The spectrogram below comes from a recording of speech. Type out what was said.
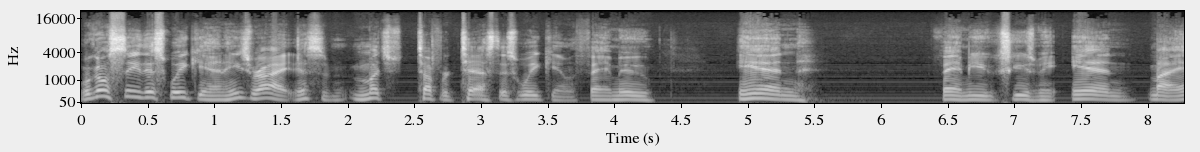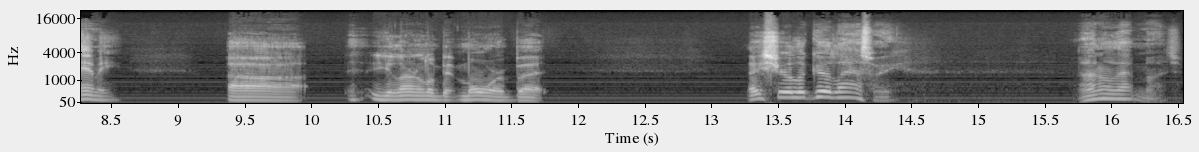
we're going to see this weekend. He's right. It's a much tougher test this weekend with FAMU in FAMU, excuse me, in Miami. Uh, you learn a little bit more, but they sure looked good last week. I know that much.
